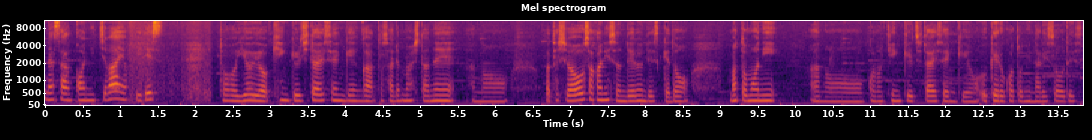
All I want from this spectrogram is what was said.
皆さんこんにちはよっぴです。といよいよ緊急事態宣言が出されましたね。あの私は大阪に住んでるんですけどまともにあのこの緊急事態宣言を受けることになりそうです。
